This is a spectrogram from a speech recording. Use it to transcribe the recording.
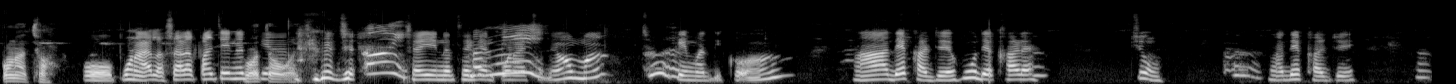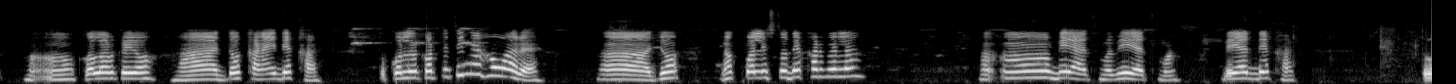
પોણા છ. ઓ પોણા હાલો સાડા પાંચે નથી છ એ નથી ગયા પોણા છ. હા માં શું કેમાં દીકો હા? હા દેખાડજે હું દેખાડે? શું હા દેખાડજે. હા કલર કર્યો? હા દેખાડ અહીં દેખાડ. તો કલર કરતી હતી ને સવારે હા, જો, નખ પાલિશ તો દેખાડ પેલા. બે હાથમાં બે હાથમાં. બે હાથ દેખાડ. તો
